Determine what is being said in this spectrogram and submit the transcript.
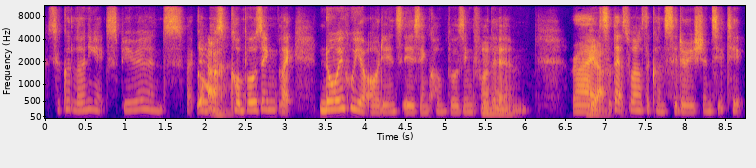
it's a good learning experience. Like Yeah. composing, like knowing who your audience is and composing for Mhm. them, right? Yeah. So that's one of the considerations you take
